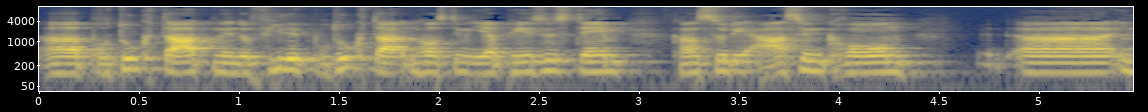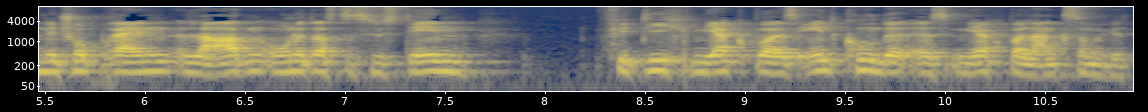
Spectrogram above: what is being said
Produktdaten, wenn du viele Produktdaten hast im ERP-System, kannst du die asynchron äh, in den Shop reinladen, ohne dass das System für dich merkbar als Endkunde als merkbar langsamer wird.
